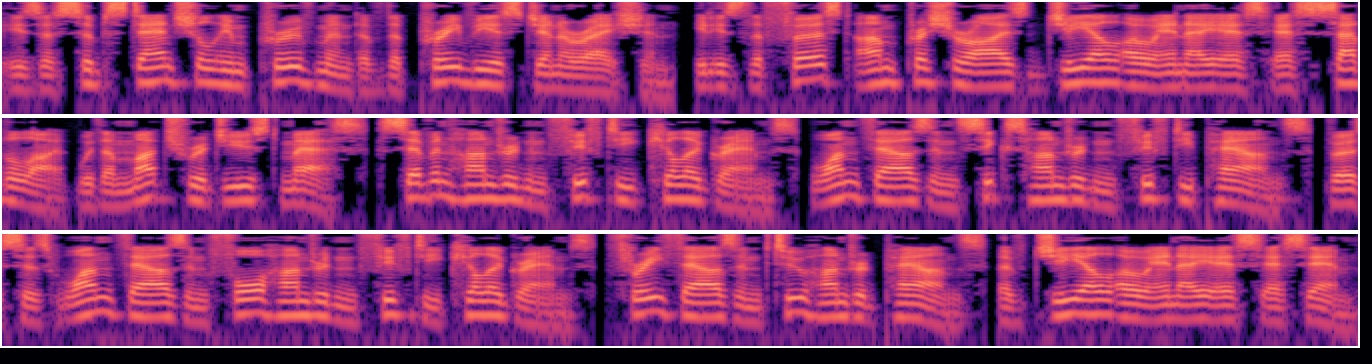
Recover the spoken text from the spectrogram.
is a substantial improvement of the previous generation. It is the first unpressurized GLONASS satellite with a much reduced mass, 750 kilograms, 1650 pounds versus 1450 kilograms, 3200 pounds of GLONASS-M.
